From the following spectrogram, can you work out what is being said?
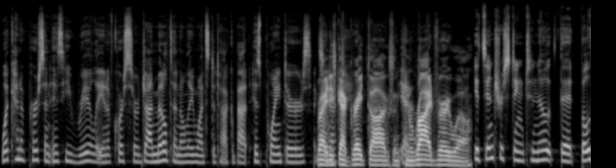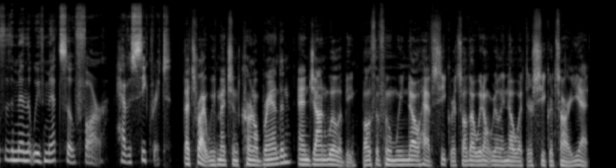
What kind of person is he really? And of course, Sir John Middleton only wants to talk about his pointers. Right, you he's know. got great dogs and Yeah. can ride very well. It's interesting to note that both of the men that we've met so far have a secret. That's right, we've mentioned Colonel Brandon and John Willoughby, both of whom we know have secrets, although we don't really know what their secrets are yet.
